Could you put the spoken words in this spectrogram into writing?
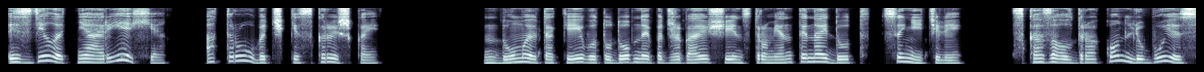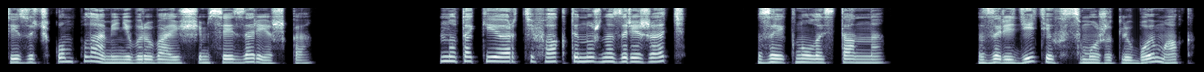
и сделать не орехи, а трубочки с крышкой. Думаю, такие вот удобные поджигающие инструменты найдут ценителей, сказал дракон, любуясь язычком пламени, вырывающимся из орешка. «Но такие артефакты нужно заряжать», — заикнулась Танна. «Зарядить их сможет любой маг»,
